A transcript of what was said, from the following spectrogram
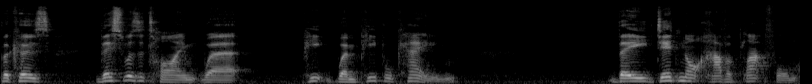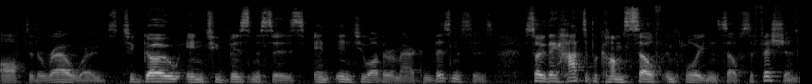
because this was a time where pe- when people came they did not have a platform after the railroads to go into businesses in, into other American businesses. So they had to become self-employed and self-sufficient.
